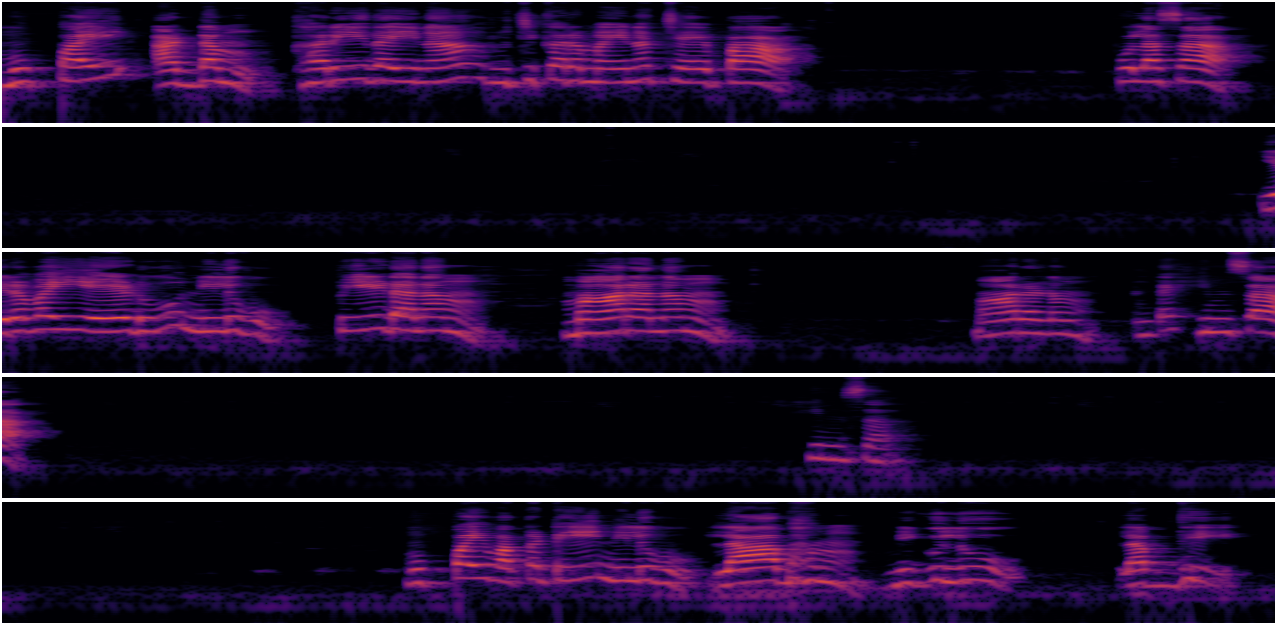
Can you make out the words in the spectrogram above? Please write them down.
ముప్పై అడ్డం ఖరీదైన రుచికరమైన చేప. పులస. ఇరవై ఏడు నిలువు. పీడనం. మారణం. మారణం అంటే హింస. హింస. ముప్పై ఒకటి నిలువు. లాభం మిగులు లబ్ధి.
